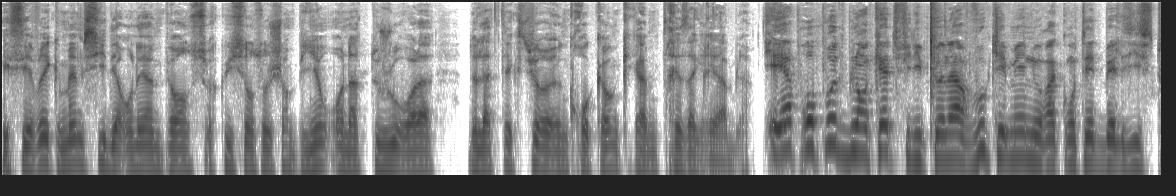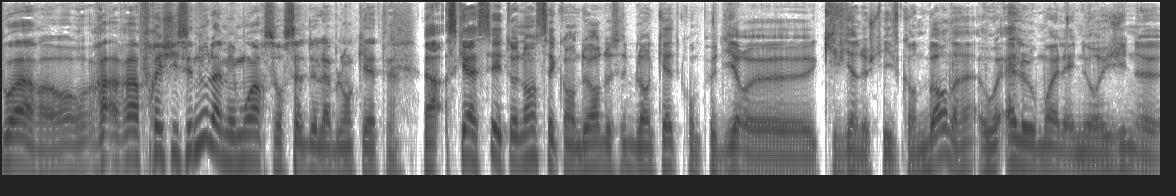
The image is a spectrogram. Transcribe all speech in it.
Et c'est vrai que même si on est un peu en surcuisson sur le champignon, on a toujours voilà, de la texture, un croquant qui est quand même très agréable. Et à propos de blanquette, Philippe Tonard, vous qui aimez nous raconter de belles histoires, rafraîchissez-nous la mémoire sur celle de la blanquette. Alors, ce qui est assez étonnant, c'est qu'en dehors de cette blanquette qu'on peut dire euh, qui vient de chez Yves hein, elle au moins elle a une origine euh,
